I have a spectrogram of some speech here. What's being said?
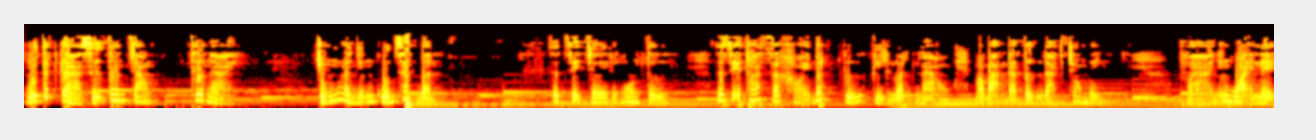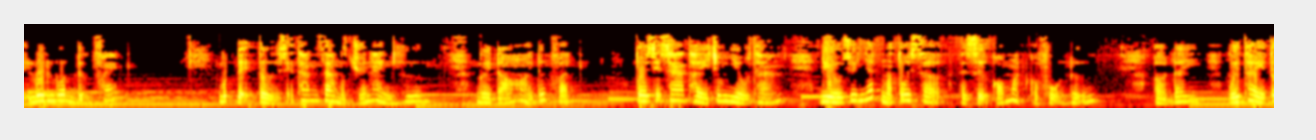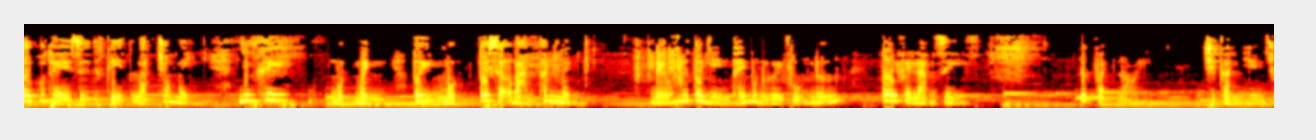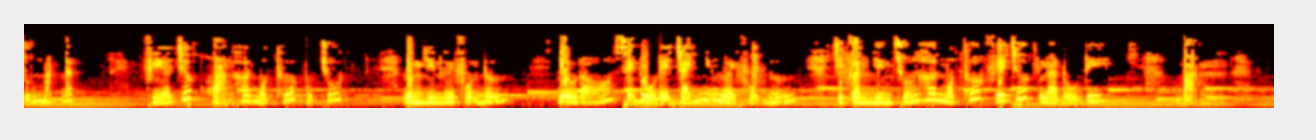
với tất cả sự tôn trọng, thưa ngài, Chúng là những cuốn sách bẩn Rất dễ chơi với ngôn từ Rất dễ thoát ra khỏi bất cứ kỷ luật nào Mà bạn đã tự đặt cho mình và những ngoại lệ luôn luôn được phép. Một đệ tử sẽ tham gia một chuyến hành hương. Người đó hỏi Đức Phật, Tôi sẽ xa thầy trong nhiều tháng. Điều duy nhất mà tôi sợ là sự có mặt của phụ nữ. Ở đây, với thầy tôi có thể giữ kỷ luật cho mình, Nhưng khi một mình tôi, một, tôi sợ bản thân mình. Nếu như tôi nhìn thấy một người phụ nữ, Tôi phải làm gì? Đức Phật nói, Chỉ cần nhìn xuống mặt đất, Phía trước khoảng hơn một thước một chút Đừng nhìn người phụ nữ. Điều đó sẽ đủ để tránh những người phụ nữ. Chỉ cần nhìn xuống hơn một thước phía trước là đủ đi. Bạn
